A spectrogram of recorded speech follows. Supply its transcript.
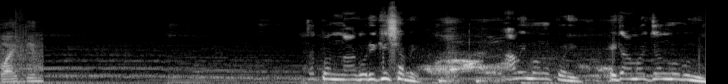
কয়েকদিন নাগরিক হিসাবে আমি মনে করি এটা আমার জন্মভূমি।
